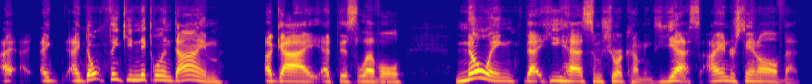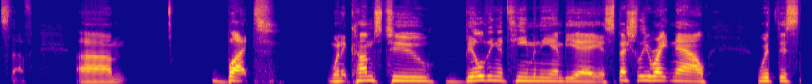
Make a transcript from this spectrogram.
I, I, I don't think you nickel and dime a guy at this level, knowing that he has some shortcomings. Yes, I understand all of that stuff. Um, but when it comes to building a team in the NBA, especially right now with this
